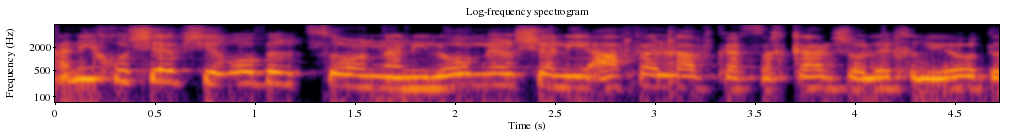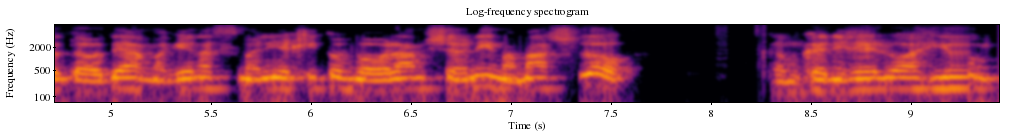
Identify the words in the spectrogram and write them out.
אני חושב שרוברטסון, אני לא אומר שאני עף עליו כשחקן שהולך להיות, אתה יודע, המגן השמאלי הכי טוב בעולם שנים, ממש לא. גם כנראה לא היום,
